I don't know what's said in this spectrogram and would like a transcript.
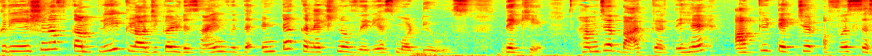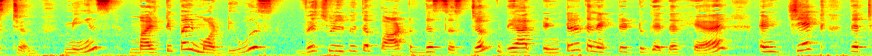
creation of complete logical design with the interconnection of various modules देखिए, हम जब बात करते हैं architecture of a system means multiple modules which will be the part of the system. They are interconnected together here and checked that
